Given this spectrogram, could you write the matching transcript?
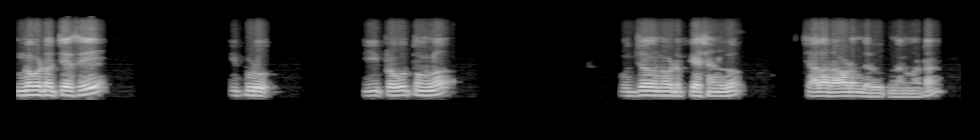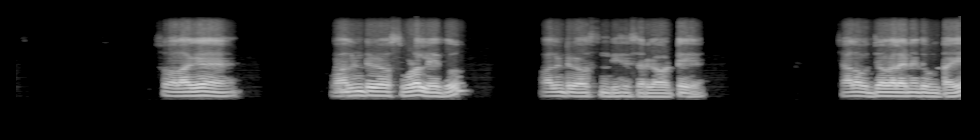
ఇంకొకటి వచ్చేసి ఇప్పుడు ఈ ప్రభుత్వంలో ఉద్యోగ నోటిఫికేషన్లు చాలా రావడం జరుగుతుంది అనమాట సో అలాగే వాలంటీర్ వ్యవస్థ కూడా లేదు. వాలంటీర్ వ్యవస్థను తీసేశారు కాబట్టి చాలా ఉద్యోగాలు అనేది ఉంటాయి.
